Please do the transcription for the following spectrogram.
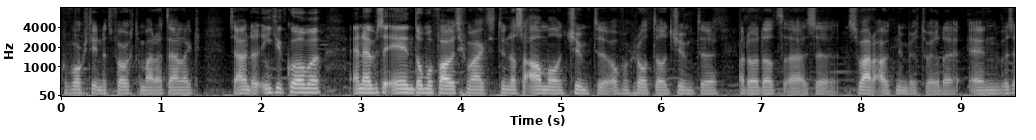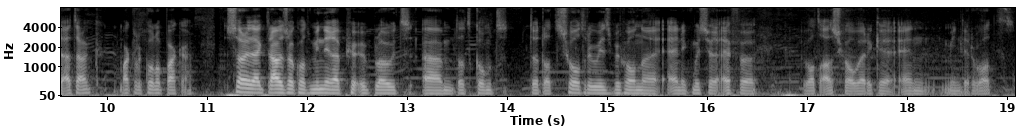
gevochten in het fort. Maar uiteindelijk zijn we erin gekomen. En hebben ze één domme fout gemaakt. Toen dat ze allemaal jumpten. Of een groot deel jumpten. Waardoor dat, eh, ze zwaar outnummerd werden. En we ze uiteindelijk makkelijk konden pakken. Sorry dat ik trouwens ook wat minder heb geüpload. Ehm, dat komt doordat school is begonnen. En ik moest weer even wat aan school werken. En minder wat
